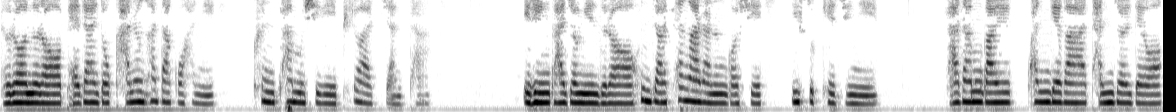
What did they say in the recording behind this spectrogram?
드론으로 배달도 가능하다고 하니 큰 사무실이 필요하지 않다. 1인 가정이 늘어 혼자 생활하는 것이 익숙해지니 사람과의 관계가 단절되어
